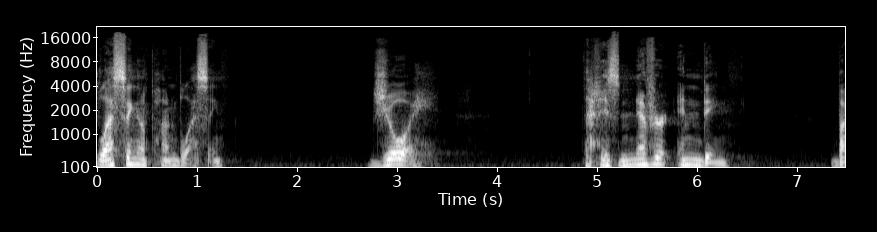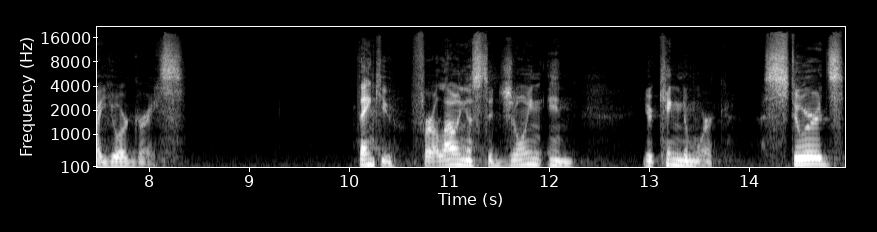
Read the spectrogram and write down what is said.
Blessing upon blessing, joy that is never ending by your grace. Thank you for allowing us to join in your kingdom work, stewards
